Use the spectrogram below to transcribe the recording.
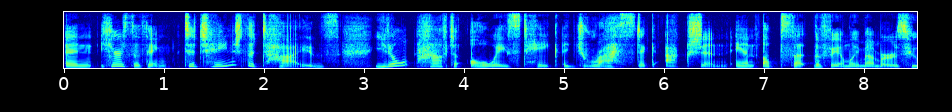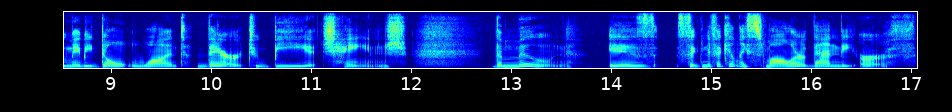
And here's the thing to change the tides, you don't have to always take a drastic action and upset the family members who maybe don't want there to be change. The moon is significantly smaller than the earth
